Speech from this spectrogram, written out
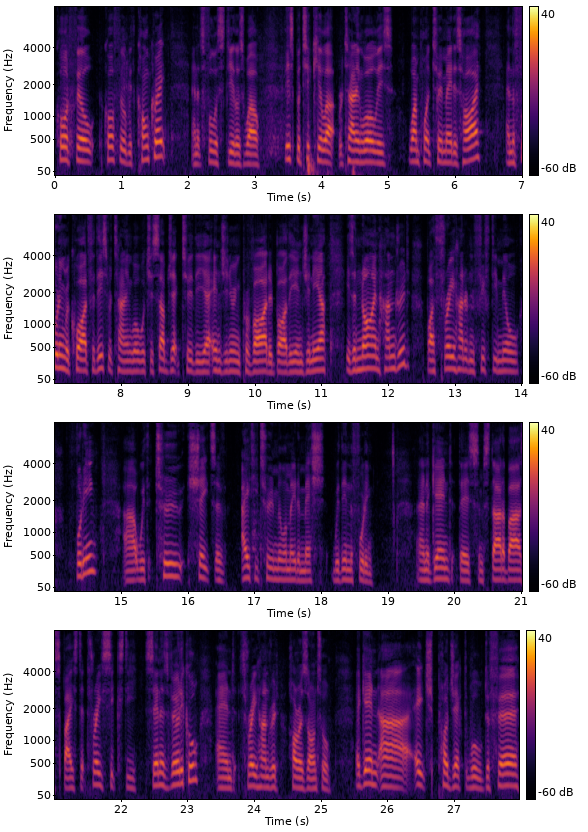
Core filled, core filled with concrete and it's full of steel as well. This particular retaining wall is 1.2 metres high and the footing required for this retaining wall, which is subject to the uh, engineering provided by the engineer, is a 900 by 350 mil footing uh, with two sheets of 82 millimetre mesh within the footing. And again, there's some starter bars spaced at 360 centres vertical and 300 horizontal. Again, uh, each project will defer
